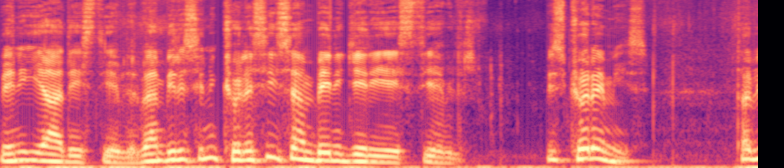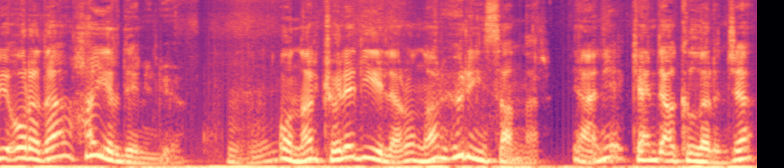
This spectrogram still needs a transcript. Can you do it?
Beni iade isteyebilir. Ben birisinin kölesiysem beni geriye isteyebilir. Biz köle miyiz? Tabi orada hayır deniliyor. Hı hı. Onlar köle değiller. Onlar hür insanlar. Yani kendi akıllarınca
